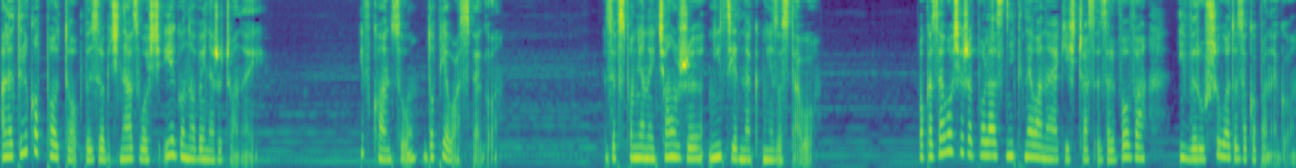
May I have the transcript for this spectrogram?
ale tylko po to, by zrobić na złość jego nowej narzeczonej. I w końcu dopięła swego. Ze wspomnianej ciąży nic jednak nie zostało. Okazało się, że Pola zniknęła na jakiś czas z Lwowa i wyruszyła do Zakopanego.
